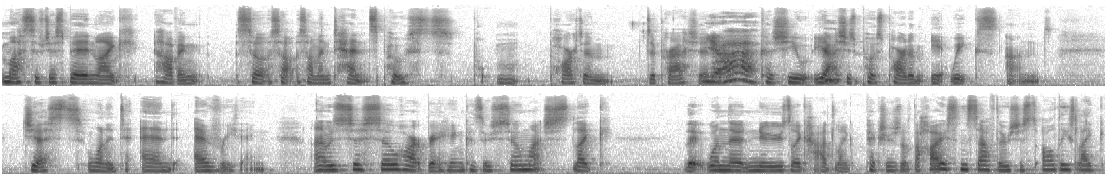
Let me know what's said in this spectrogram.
must have just been like having so, so some intense post partum depression. Yeah. because she yeah mm. she's postpartum eight weeks and just wanted to end everything, and it was just so heartbreaking because there's so much like that when the news like had like pictures of the house and stuff there was just all these like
